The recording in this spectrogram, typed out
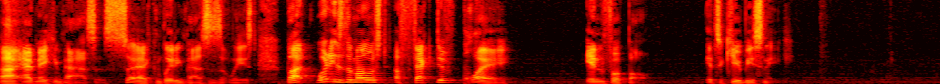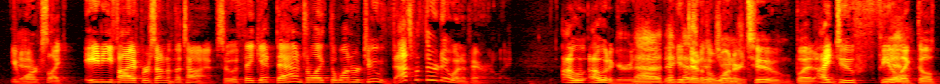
Uh, at making passes, uh, completing passes at least. But what is the most effective play in football? It's a QB sneak. It Yeah. works like 85% of the time. So if they get down to like the one or two, that's what they're doing apparently. I, w- I would agree with Nah, I that. They get down to gonna the one or two, but I do feel Yeah. like they'll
